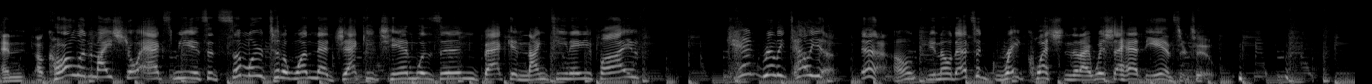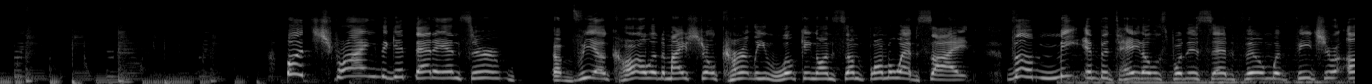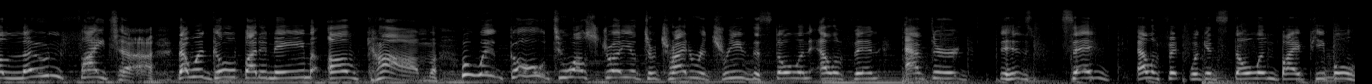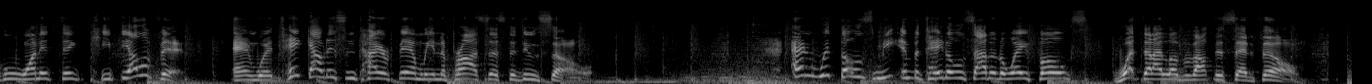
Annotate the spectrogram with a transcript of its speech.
And uh, Carl and Maestro asked me, is it similar to the one that Jackie Chan was in back in 1985? Can't really tell you. Yeah, oh, you know, that's a great question that I wish I had the answer to. but trying to get that answer uh, via Carla Maestro currently looking on some form of website. The meat and potatoes for this said film would feature a lone fighter that would go by the name of Kam, who would go to Australia to try to retrieve the stolen elephant after his said elephant would get stolen by people who wanted to keep the elephant and would take out his entire family in the process to do so. And with those meat and potatoes out of the way, folks, what did I love about this said film?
